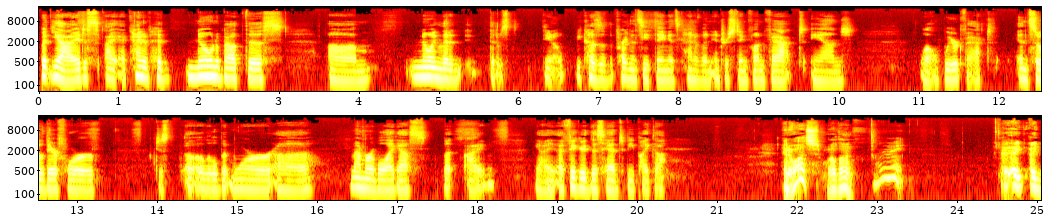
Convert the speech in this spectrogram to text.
but yeah, I just I, I kind of had known about this, um, knowing that it, that it was you know because of the pregnancy thing. It's kind of an interesting fun fact and well weird fact, and so therefore just a, a little bit more uh, memorable, I guess. But I yeah I, I figured this had to be pica. And it was. Well done. All right. I, I,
